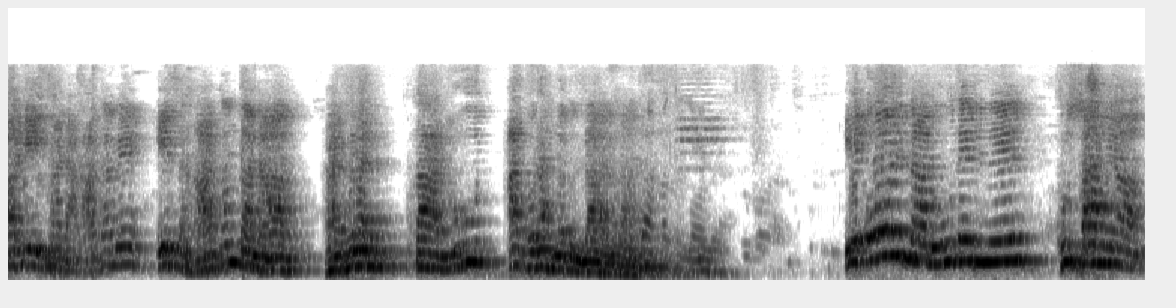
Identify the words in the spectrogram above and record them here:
اور یہ سارا حاکم ہے اس حاکم کا نام حضرت تالود اب رحمت اللہ علیہ۔ یہ ہے جن ہوا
